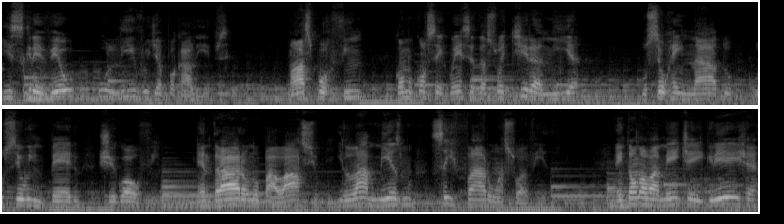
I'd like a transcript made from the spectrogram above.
e escreveu o livro de Apocalipse. Mas por fim, como consequência da sua tirania, o seu reinado, o seu império chegou ao fim. Entraram no palácio e lá mesmo ceifaram a sua vida. Então, novamente, a igreja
